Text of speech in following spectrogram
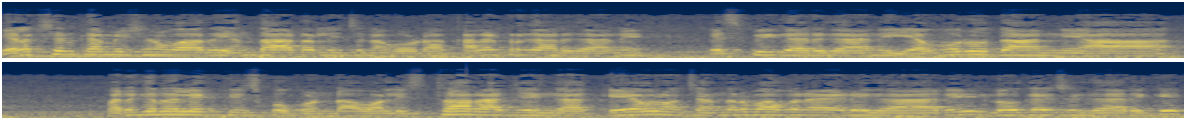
ఎలక్షన్ కమిషన్ వారు ఎంత ఆర్డర్లు ఇచ్చినా కూడా కలెక్టర్ గారు గాని ఎస్పీ గారు గాని ఎవరు దాన్ని పరిగణలోకి తీసుకోకుండా వాళ్ళు ఇష్టారాజ్యంగా కేవలం చంద్రబాబు నాయుడు గారి లోకేష్ గారికి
